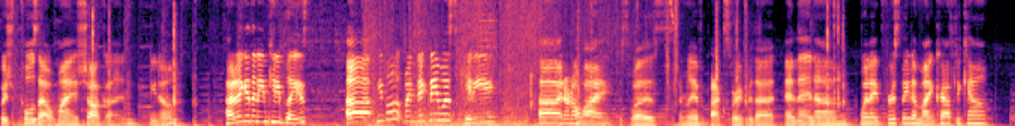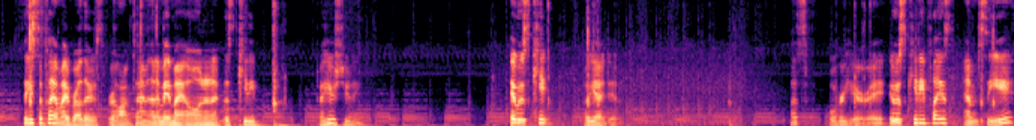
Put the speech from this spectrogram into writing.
which pulls out my shotgun, you know? How did I get the name Kitty Plays? Uh, people, my nickname was Kitty. Uh, I don't know why, just was. I don't really have a backstory for that. And then um, when I first made a Minecraft account, I used to play on my brother's for a long time, and then I made my own, and it was Kitty. Do I hear shooting? It was Kit. Oh yeah, I did. That's over here, right? It was Kitty Plays MC.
